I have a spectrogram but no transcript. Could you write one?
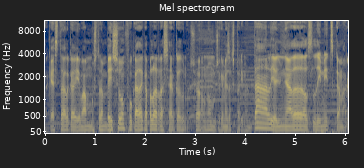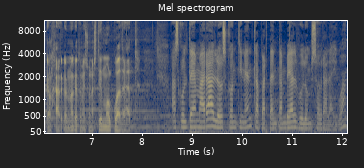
aquesta, la que ja vam mostrar amb Beiso, enfocada cap a la recerca d'una no? música més experimental i allunyada dels límits que marca el hardcore, no? que també és un estil molt quadrat. Escoltem ara Los Continent, que pertany també al volum sobre l'aigua.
